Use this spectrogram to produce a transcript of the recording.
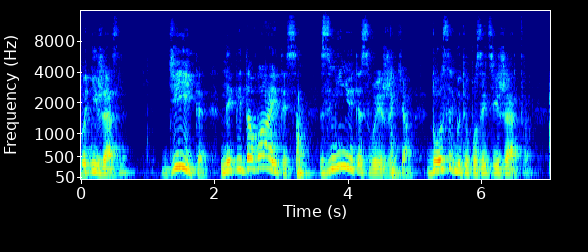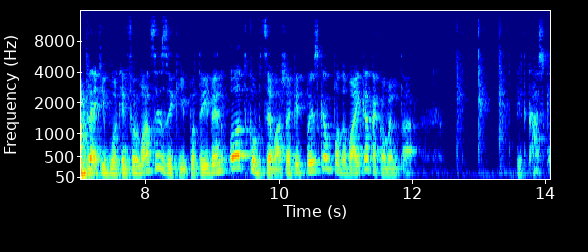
Одні жезли. Дійте, не піддавайтеся, змінюйте своє життя. Досить бути в позиції жертви. Третій блок інформації, за який потрібен откуп. Це ваша підписка, вподобайка та коментар. Підказки.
